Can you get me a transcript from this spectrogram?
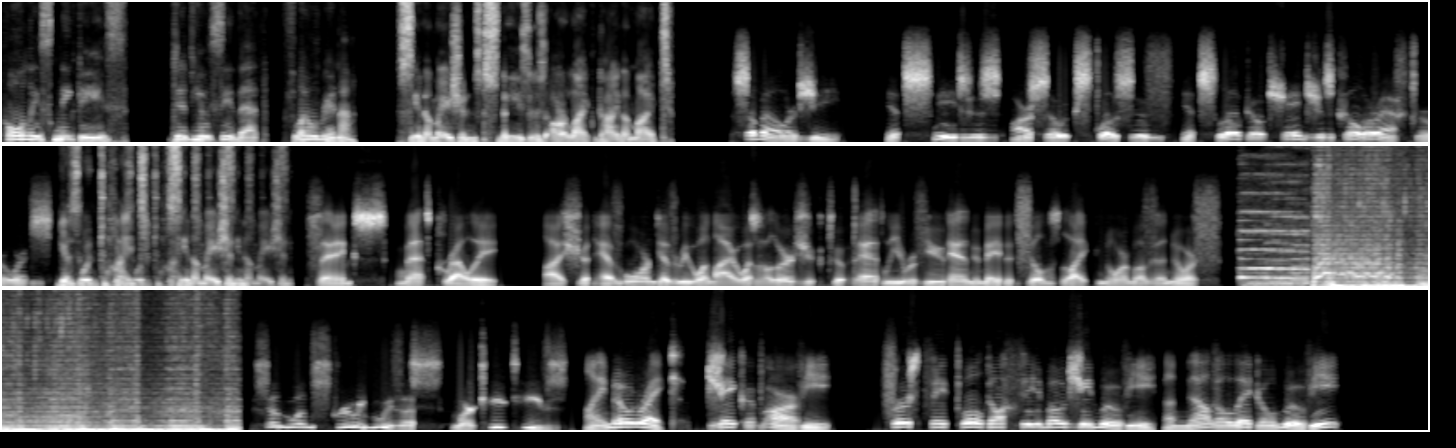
Holy sneakies. Did you see that, Florina? Cinemation's sneezes are like dynamite. Some allergy. Its sneezes are so explosive, its logo changes color afterwards. Gesundheit, Cinemation. Thanks, Matt Crowley. I should have warned everyone I was allergic to badly reviewed animated films like Norm of the North. Someone's screwing with us, Martee Teves. I know right, Jacob Harvey. First they pulled off the Emoji Movie, and now the Lego Movie.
